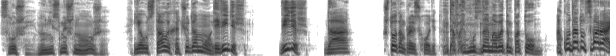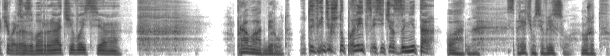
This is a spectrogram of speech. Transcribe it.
Слушай, ну не смешно уже. Я устал и хочу домой. Ты видишь? Видишь? Да. Что там происходит? Давай мы узнаем об этом потом. А куда тут сворачивать? Разворачивайся. Права отберут. Ну ты видишь, что полиция сейчас занята. Ладно, спрячемся в лесу. Может,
